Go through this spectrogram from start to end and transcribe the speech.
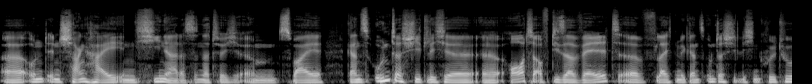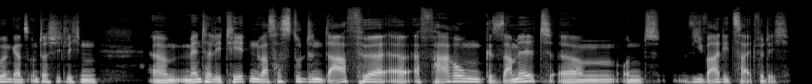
äh, und in Shanghai in China. Das sind natürlich ähm, zwei ganz unterschiedliche äh, Orte auf dieser Welt, äh, vielleicht mit ganz unterschiedlichen Kulturen, ganz unterschiedlichen ähm, Mentalitäten. Was hast du denn da für äh, Erfahrungen gesammelt ähm, und wie war die Zeit für dich?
